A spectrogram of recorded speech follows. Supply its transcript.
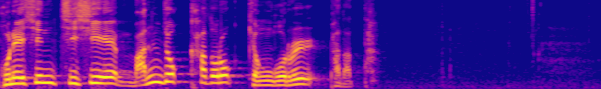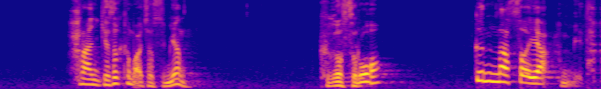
보내신 지시에 만족하도록 경고를 받았다. 하나님께서 금하셨으면 그것으로 끝났어야 합니다.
